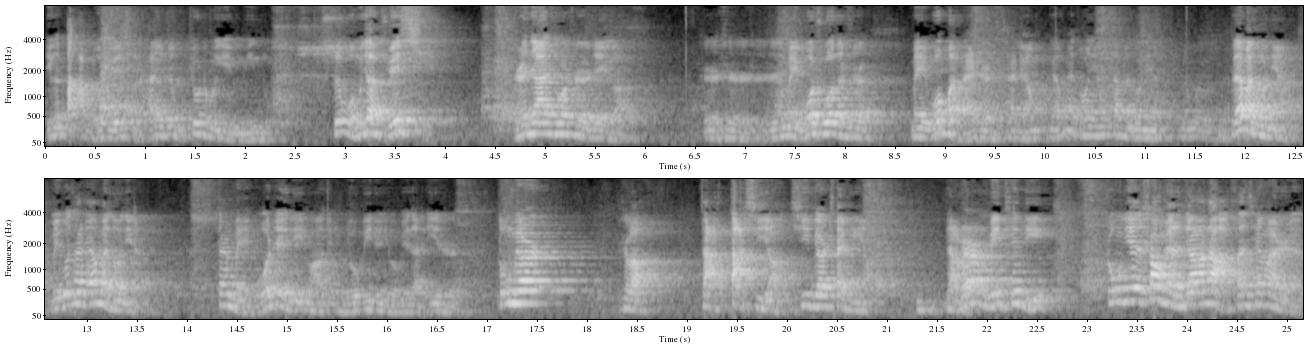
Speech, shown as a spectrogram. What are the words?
一个大国崛起，还有这么就这么一个民族。所以我们叫崛起，人家说是这个，是是人美国说的是，美国本来是才两两百多年，三百多年，两百多年，美国才两百多年，但是美国这个地方就是牛逼就牛逼在一直东边儿是吧？大大西洋，西边太平洋，两边没天敌，中间上面的加拿大三千万人，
